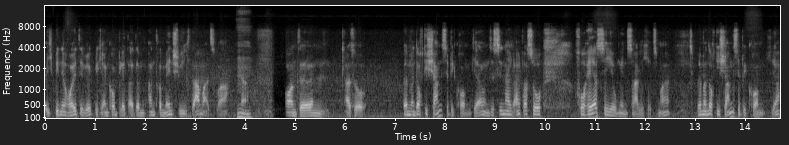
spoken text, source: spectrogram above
ich bin ja heute wirklich ein komplett anderer Mensch, wie ich damals war. Mhm. Ja. Und ähm, also, wenn man doch die Chance bekommt, ja, und es sind halt einfach so, Vorhersehungen, sage ich jetzt mal, wenn man doch die Chance bekommt, ja,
